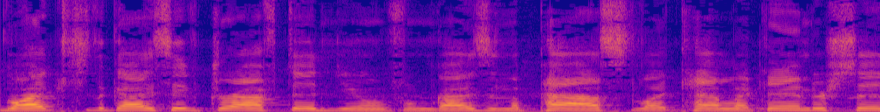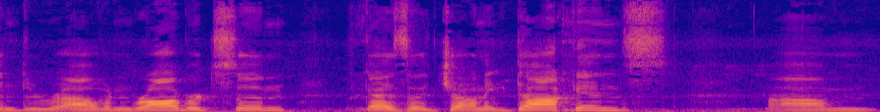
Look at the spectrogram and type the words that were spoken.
liked the guys they've drafted, you know, from guys in the past like Cadillac Anderson to Alvin Robertson, guys like Johnny Dawkins. Um,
